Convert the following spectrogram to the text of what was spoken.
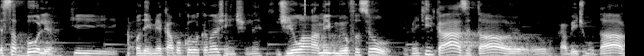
dessa bolha que a pandemia acabou colocando a gente, né? Um dia um amigo meu falou assim, ô, oh, vem aqui em casa e tal, eu, eu acabei de mudar,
